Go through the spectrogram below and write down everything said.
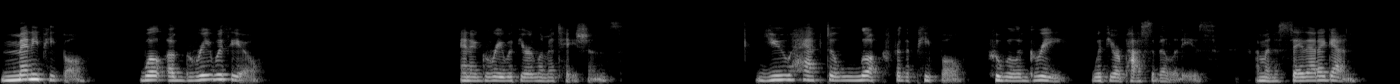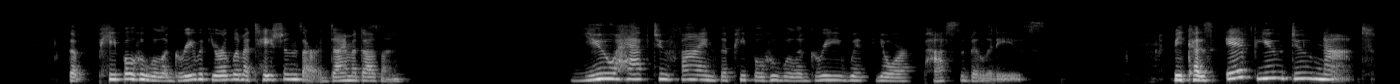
Many people will agree with you and agree with your limitations. You have to look for the people who will agree with your possibilities. I'm going to say that again. The people who will agree with your limitations are a dime a dozen. You have to find the people who will agree with your possibilities. Because if you do not,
